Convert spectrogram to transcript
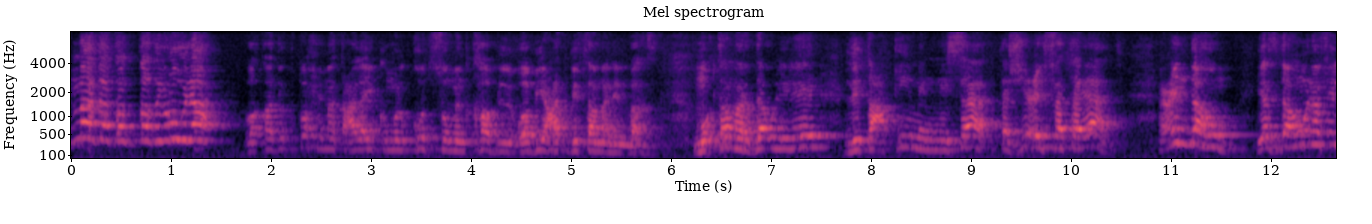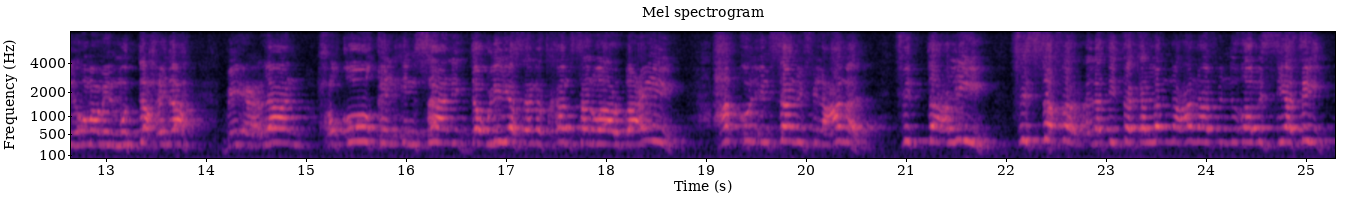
ماذا تنتظرون؟ وقد اقتحمت عليكم القدس من قبل وبيعت بثمن بخس مؤتمر دولي ليه؟ لتعقيم النساء تشجيع الفتيات. عندهم يزدهون في الأمم المتحدة بإعلان حقوق الإنسان الدولية سنة 45 حق الإنسان في العمل في التعليم في السفر التي تكلمنا عنها في النظام السياسي.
